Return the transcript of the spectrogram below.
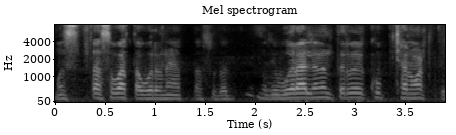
मस्त असं वातावरण आहे आत्तासुद्धा म्हणजे वर आल्यानंतर खूप छान वाटते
